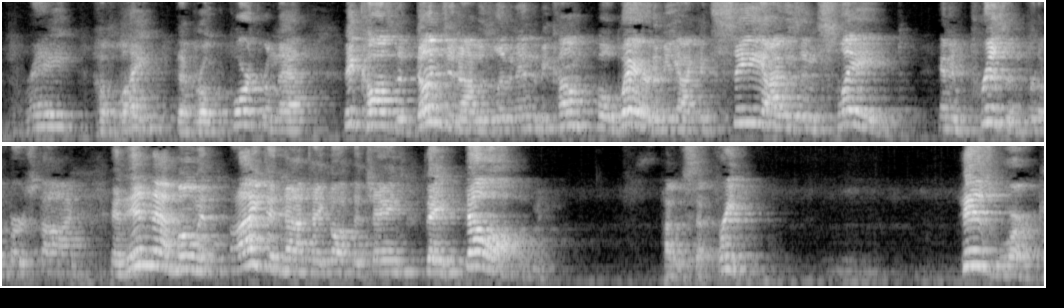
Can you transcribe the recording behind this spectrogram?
And the ray of light that broke forth from that, it caused the dungeon I was living in to become aware to me. I could see I was enslaved and imprisoned for the first time. And in that moment, I did not take off the chains, they fell off of me. I was set free. His work,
